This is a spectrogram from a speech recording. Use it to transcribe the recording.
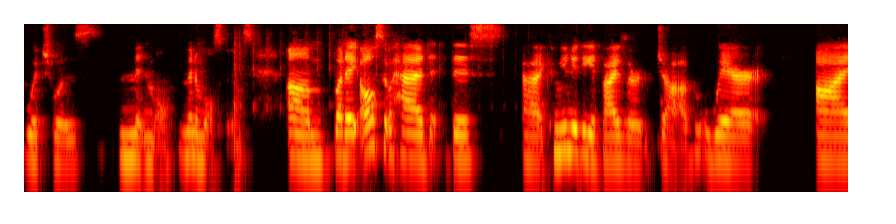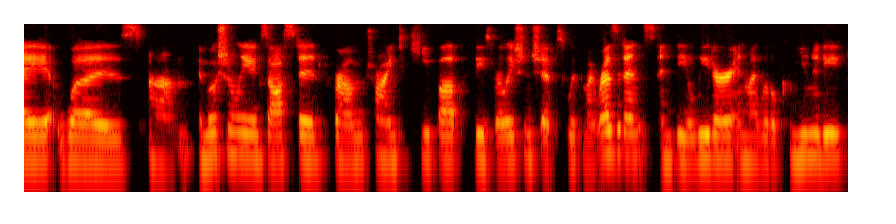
which was minimal, minimal spoons. Um, but I also had this uh, community advisor job where I was um, emotionally exhausted from trying to keep up these relationships with my residents and be a leader in my little community.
